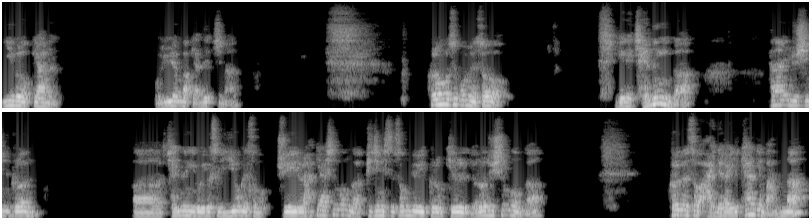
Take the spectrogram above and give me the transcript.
이익을 얻게 하는 뭐 1년밖에 안 됐지만 그런 것을 보면서 이게 내 재능인가? 하나님 주신 그런 어, 재능이고 이것을 이용해서 주의 일을 하게 하신 건가? 비즈니스 성교의 그런 길을 열어주시는 건가? 그러면서, 아, 내가 이렇게 하는 게 맞나?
